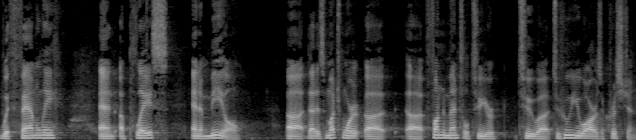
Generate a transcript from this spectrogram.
with family and a place and a meal uh, that is much more uh, uh, fundamental to, your, to, uh, to who you are as a Christian.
